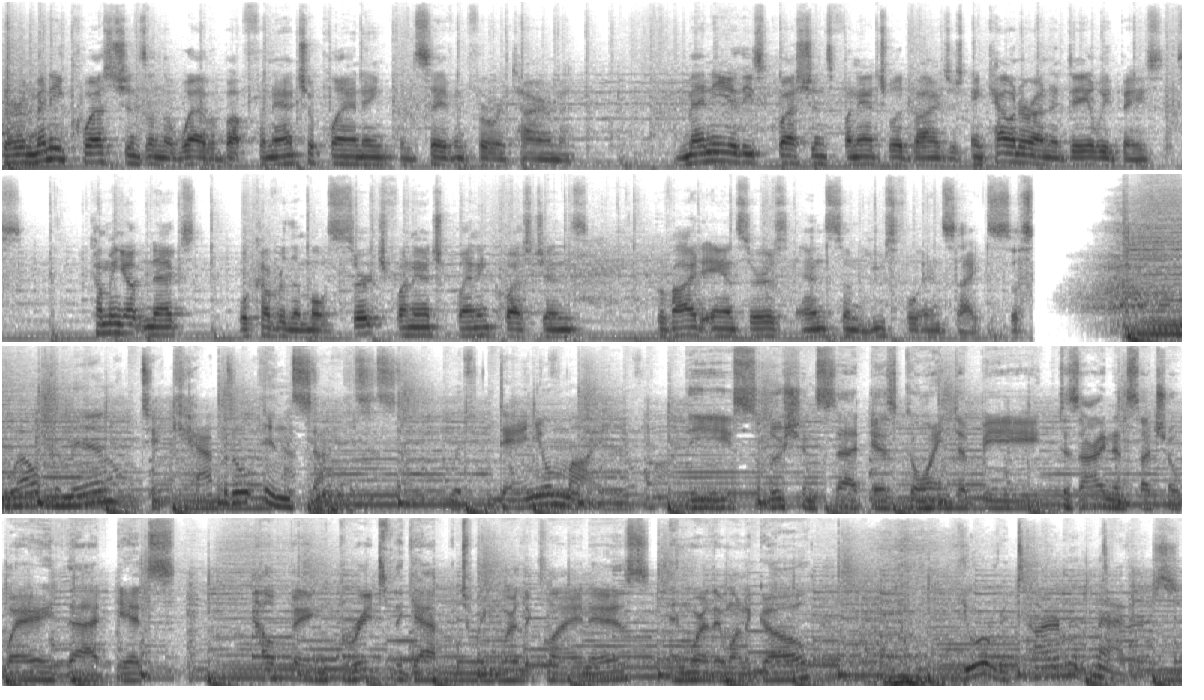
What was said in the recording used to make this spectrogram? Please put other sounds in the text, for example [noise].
There are many questions on the web about financial planning and saving for retirement. Many of these questions financial advisors encounter on a daily basis. Coming up next, we'll cover the most searched financial planning questions, provide answers, and some useful insights. So Welcome in to Capital Insights with Daniel Meier. The solution set is going to be designed in such a way that it's helping bridge the gap between where the client is and where they want to go. Your retirement matters.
